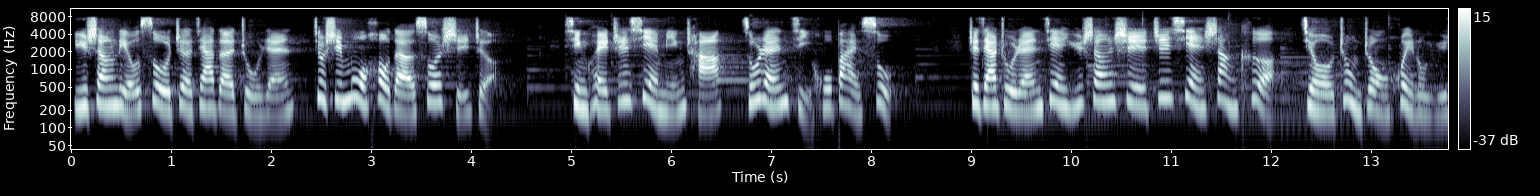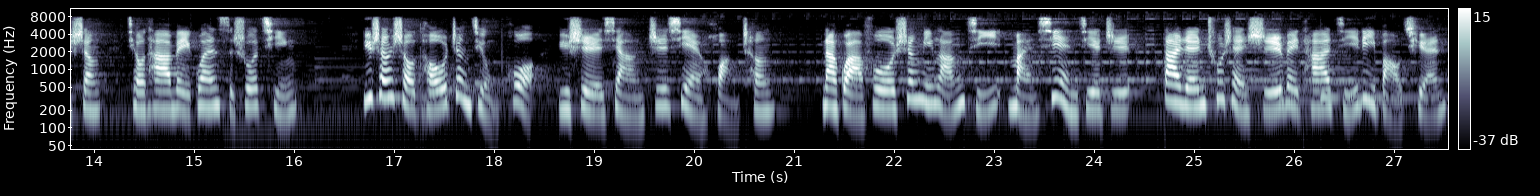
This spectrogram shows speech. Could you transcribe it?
余生留宿这家的主人就是幕后的唆使者。幸亏知县明察，族人几乎败诉。这家主人见余生是知县上客，就重重贿赂余生，求他为官司说情。余生手头正窘迫，于是向知县谎称，那寡妇声名狼藉，满县皆知。大人初审时为他极力保全，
